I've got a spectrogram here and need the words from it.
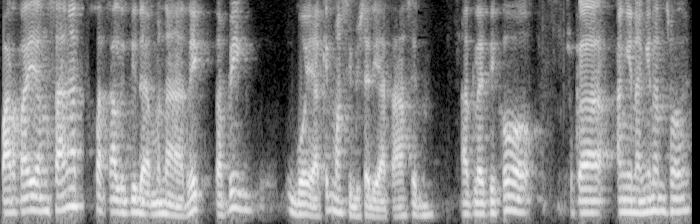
Partai yang sangat sekali tidak menarik, tapi gue yakin masih bisa diatasin. Atletico suka angin-anginan soalnya.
